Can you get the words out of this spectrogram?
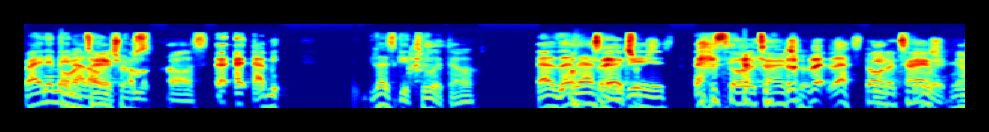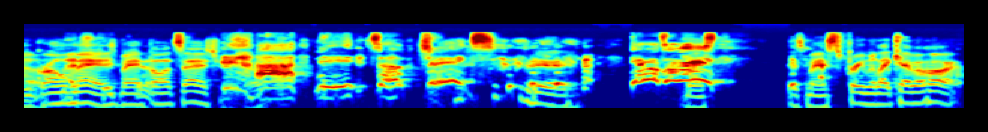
Right? And it may Throwing not always come across. I- I mean, let's get to it though. That, that, that's what it tantrums. That's Throwing a tantrum. Let- let's Throwing a tantrum. it, He's a grown Let's man. This get man to throwing tantrums. bro. I need some drinks. Yeah. Give it to Man. This man screaming like Kevin Hart,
